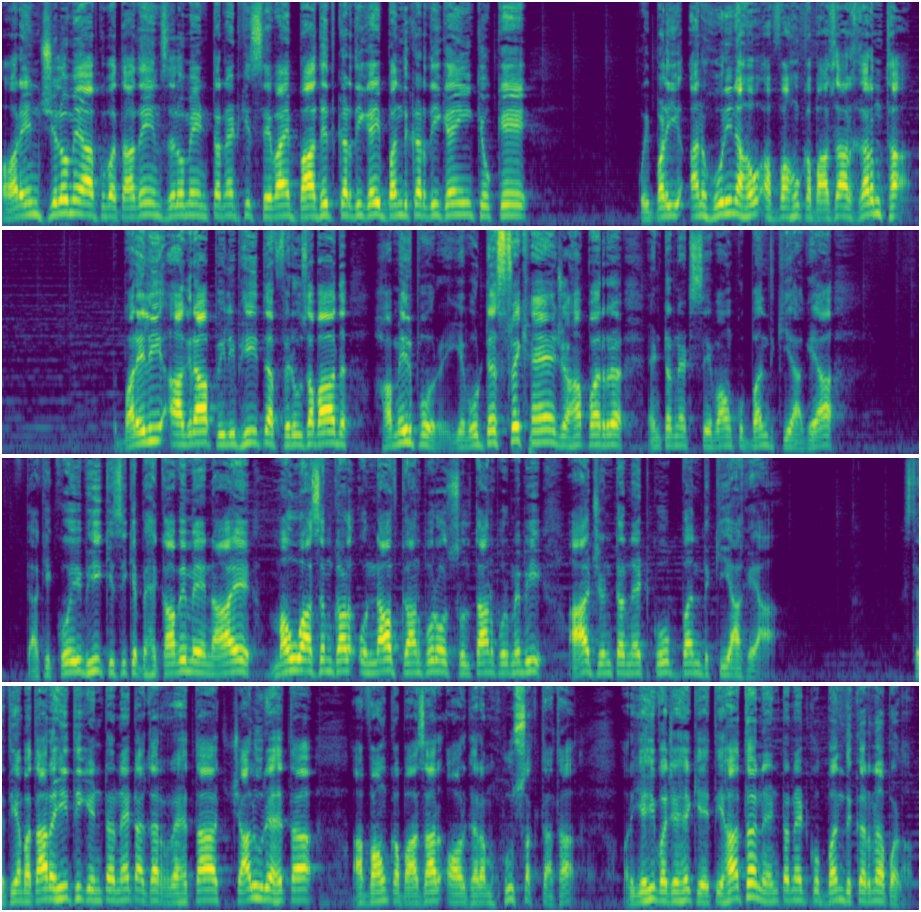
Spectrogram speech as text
और इन जिलों में आपको बता दें, इन जिलों में इंटरनेट की सेवाएँ बाधित कर दी गई, बंद कर दी गई, क्योंकि कोई बड़ी अनहोनी ना हो, अफवाहों का बाज़ार गर्म था। तो बरेली, आगरा, पीलीभीत, फिरोजाबाद, हमीरपुर, ये वो डिस्ट्रिक्ट हैं जहाँ पर इंटरनेट सेवाओं को बंद किया गया, ताकि कोई भी किसी के बहकावे में ना आए। मऊ आजमगढ़, उन्नाव, कानपुर और सुल्तानपुर में भी आज इंटरनेट को बंद किया गया। स्थितियाँ बता रही थी कि इंटरनेट अगर रहता, चालू रहता, अफवाहों का बाज़ार और गर्म हो सकता था। और यही वजह है कि एहतियातन इंटरनेट को बंद करना पड़ा।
